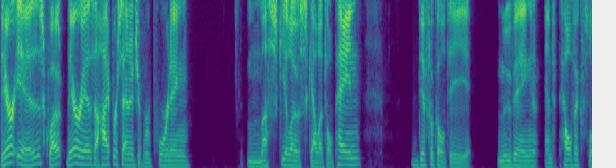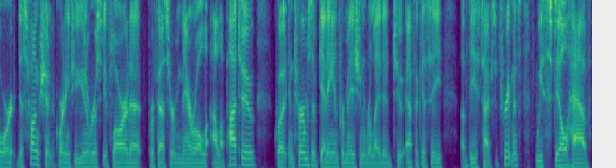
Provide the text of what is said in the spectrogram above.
There is, quote, there is a high percentage of reporting musculoskeletal pain, difficulty moving, and pelvic floor dysfunction, according to University of Florida professor Meryl Alappattu. Quote, in terms of getting information related to efficacy of these types of treatments, we still have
